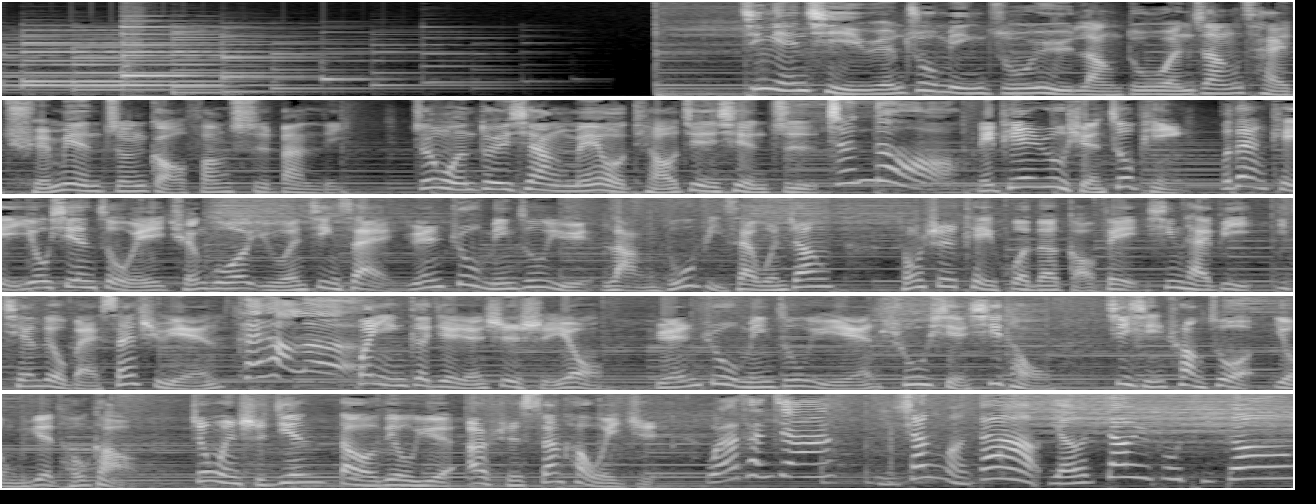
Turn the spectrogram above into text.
今年起，原住民族语朗读文章采全面征稿方式办理，征文对象没有条件限制。真的哦！每篇入选作品不但可以优先作为全国语文竞赛原住民族语朗读比赛文章，同时可以获得稿费新台币一千六百三十元。太好了！欢迎各界人士使用原住民族语言书写系统进行创作，踊跃投稿。征文时间到六月二十三号为止。我要参加。以上广告由教育部提供。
